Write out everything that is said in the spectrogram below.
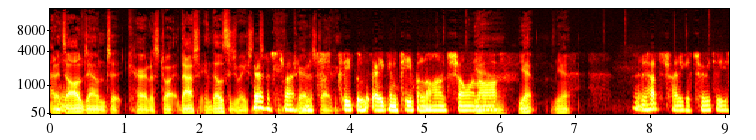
and it's all down to careless driving. That in those situations, careless driving, careless driving. people egging people on showing Yeah, off yeah, yeah. and we have to try to get through to these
